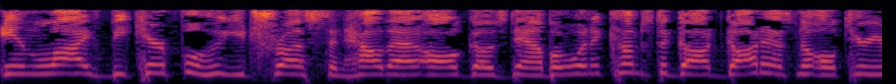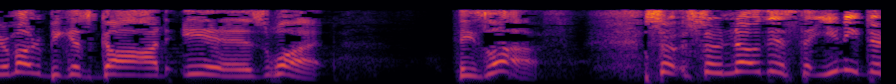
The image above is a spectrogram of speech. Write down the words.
In life, be careful who you trust and how that all goes down. But when it comes to God, God has no ulterior motive because God is what? He's love. So, so know this, that you need to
